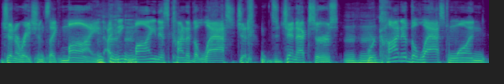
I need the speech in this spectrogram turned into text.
generations, like mine. I think mm-hmm. mine is kind of the last gen, Gen Xers. Mm-hmm. We're kind of the last one,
